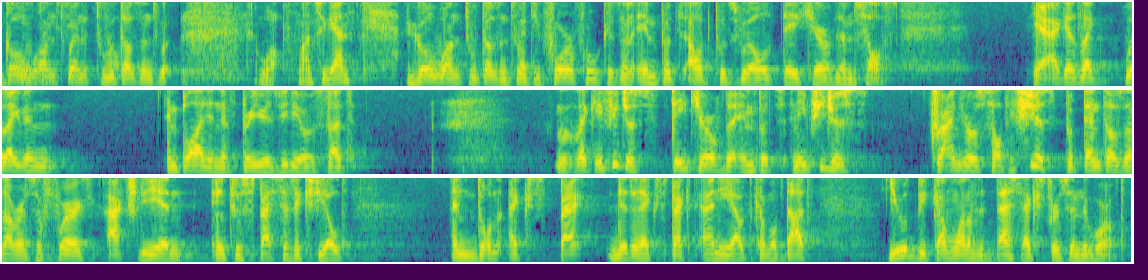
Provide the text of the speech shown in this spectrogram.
goal one 2020. Well, once again, goal one 2024. Focus on inputs. Outputs will take care of themselves. Yeah, I guess like what I even implied in the previous videos that like if you just take care of the inputs and if you just grind yourself, if you just put 10,000 hours of work actually in into a specific field and don't expect didn't expect any outcome of that you would become one of the best experts in the world.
